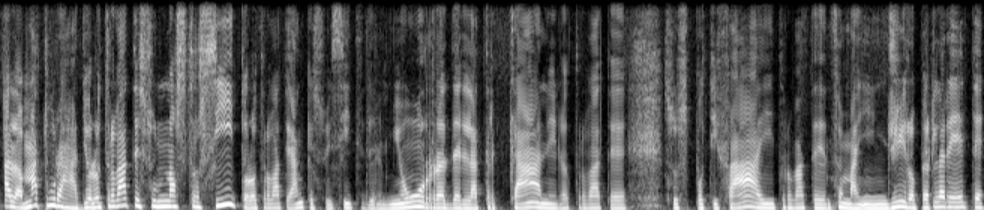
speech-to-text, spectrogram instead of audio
Allora, Maturadio lo trovate sul nostro sito, lo trovate anche sui siti del MIUR, della Treccani, lo trovate su Spotify, trovate insomma in giro per la rete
